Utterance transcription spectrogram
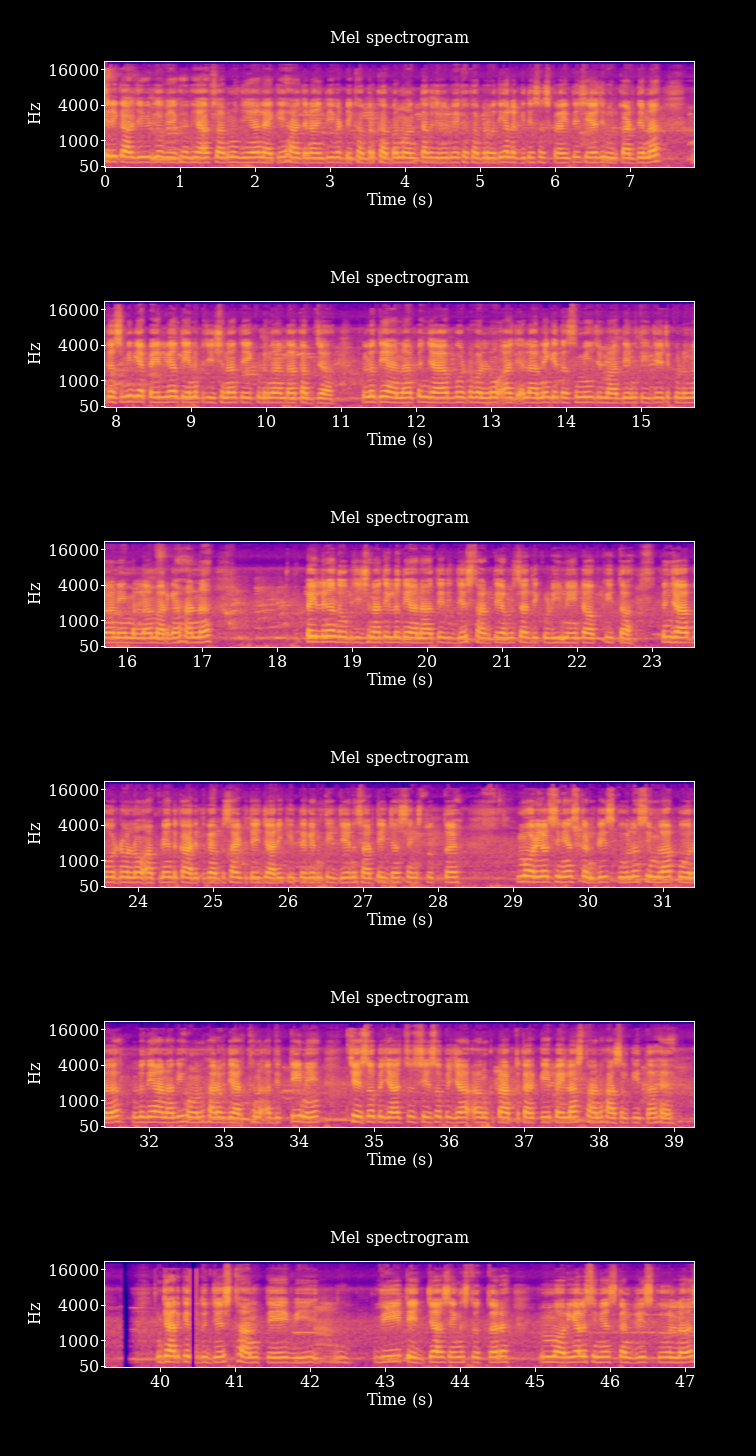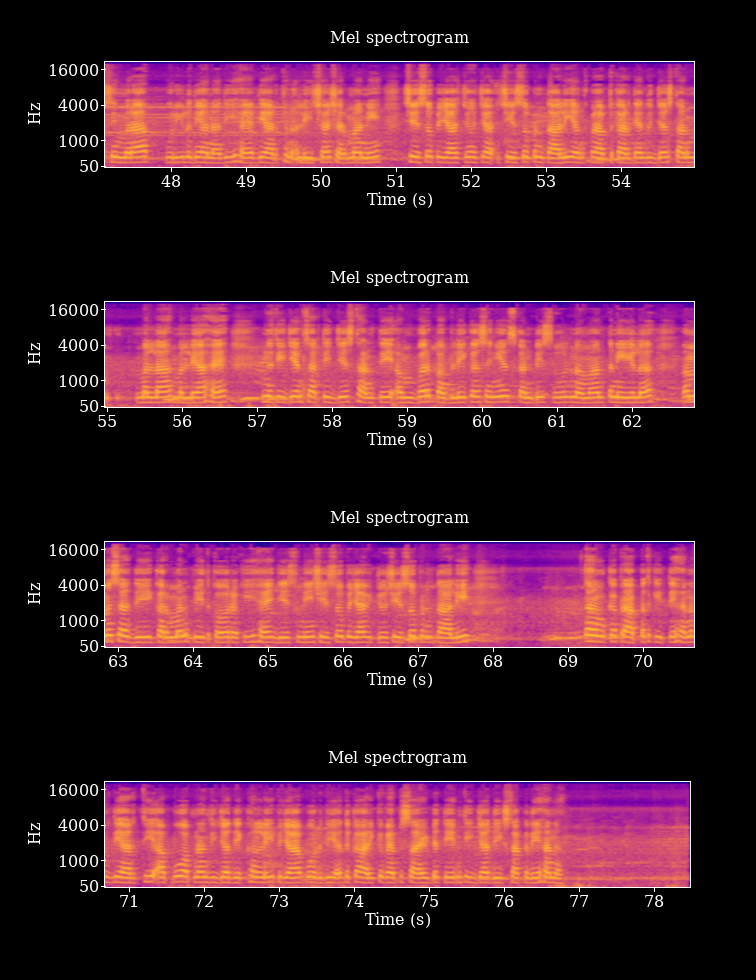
ਸ੍ਰੀ ਅਕਾਲ ਜੀ ਵੀਡੀਓ ਵੇਖ ਰਹੇ ਆਪ ਸਭ ਨੂੰ, ਜੀਆਂ ਲੈ ਕੇ ਹਾਜ਼ਰ ਹਾਂ ਦੀ ਵੱਡੀ ਖਬਰ ਖਬਰ ਨੂੰ ਅੰਤ ਤੱਕ ਜਰੂਰ ਵੇਖੋ ਖਬਰ ਵਧੀਆ ਲੱਗੀ ਤੇ ਸਬਸਕ੍ਰਾਈਬ ਤੇ ਸ਼ੇਅਰ ਜਰੂਰ ਕਰ ਦੇਣਾ। ਦਸਵੀਂ ਦੀਆਂ ਪਹਿਲੀਆਂ ਤਿੰਨ ਪੋਜੀਸ਼ਨਾਂ ਤੇ ਕੁੜੀਆਂ ਦਾ ਕਬਜ਼ਾ। ਲੁਧਿਆਣਾ, ਪੰਜਾਬ ਬੋਰਡ ਵੱਲੋਂ ਅੱਜ ਐਲਾਨੇ ਗਏ ਦਸਵੀਂ ਜਮਾਤ ਦੇ ਨਤੀਜੇ 'ਚ ਕੁੜੀਆਂ ਨੇ ਮੱਲਾਂ ਮਾਰੀਆਂ ਹਨ। ਪਹਿਲੀਆਂ ਦੋ ਪੋਜੀਸ਼ਨਾਂ ਤੇ ਲੁਧਿਆਣਾ ਅਤੇ ਤੀਜੇ ਸਥਾਨ ਤੇ ਅੰਮ੍ਰਿਤਸਰ ਦੀ ਕੁੜੀ ਨੇ ਟਾਪ ਕੀਤਾ। ਪੰਜਾਬ ਬੋਰਡ ਵੱਲੋਂ ਆਪਣੇ ਅਧਿਕਾਰਿਤ ਵੈਬਸਾਈਟ ਤੇ ਜਾਰੀ ਕੀਤੇ ਗਏ ਨਤੀਜੇ ਅਨੁਸਾਰ Teja Singh ਸਤੁੱਤ memorial senior secondary school Simlapuri, Ludhiana ਦੀ ਹੋਣਹਾਰ ਵਿਦਿਆਰਥਣ ਅਦਿੱਤੀ ਨੇ 650 ਤੋਂ 650 ਅੰਕ ਪ੍ਰਾਪਤ ਕਰਕੇ ਪਹਿਲਾ ਸਥਾਨ ਹਾਸਲ ਕੀਤਾ ਹੈ। ਜਦ ਕਿ ਦੂਜੇ ਸਥਾਨ ਤੇ ਵੀ ਵੀ Teja Singh Sutantar memorial senior secondary school Simlapuri, Ludhiana ਦੀ ਹੈ। ਵਿਦਿਆਰਥਣ ਅਲੀਸ਼ਾ ਸ਼ਰਮਾ ਨੇ 650 ਚੋਂ ਚਾ- 645 ਅੰਕ ਪ੍ਰਾਪਤ ਕਰਦਿਆਂ ਦੂਜਾ ਸਥਾਨ ਮੱਲਾ ਮੱਲਿਆ ਹੈ। ਨਤੀਜੇ ਅਨੁਸਾਰ ਤੀਜੇ ਸਥਾਨ ਤੇ Amber public senior secondary school ਨਵਾਂ ਤਨੇਲ ਅੰਮ੍ਰਿਤਸਰ ਦੀ ਕਰਮਨਪ੍ਰੀਤ ਕੌਰ ਰੱਖੀ ਹੈ, ਜਿਸ ਨੇ 650 ਵਿੱਚੋਂ 645 ਅੰਕ ਪ੍ਰਾਪਤ ਕੀਤੇ ਹਨ। ਵਿਦਿਆਰਥੀ ਆਪੋ ਆਪਣਾ ਨਤੀਜਾ ਦੇਖਣ ਲਈ ਪੰਜਾਬ ਬੋਰਡ ਦੀ ਅਧਿਕਾਰਿਕ ਵੈਬਸਾਈਟ ਤੇ ਨਤੀਜਾ ਦੇਖ ਸਕਦੇ ਹਨ।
